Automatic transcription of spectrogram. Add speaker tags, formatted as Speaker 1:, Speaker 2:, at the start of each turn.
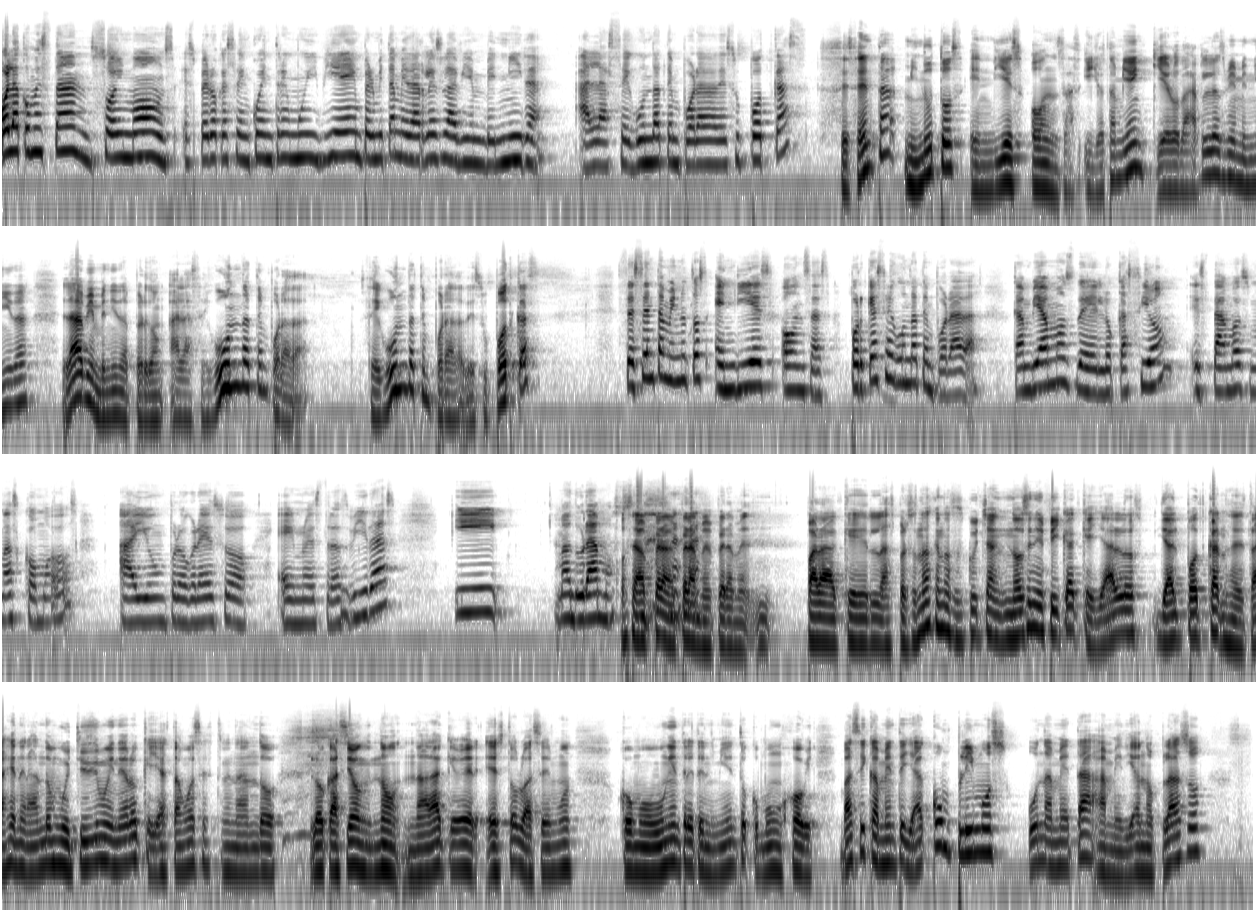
Speaker 1: Hola, ¿cómo están? Soy Mons. Espero que se encuentren muy bien. Permítame darles la bienvenida a la segunda temporada de su podcast.
Speaker 2: 60 minutos en 10 onzas. Y yo también quiero darles bienvenida, la bienvenida, perdón, a la segunda temporada. Segunda temporada de su podcast.
Speaker 1: 60 minutos en 10 onzas. ¿Por qué segunda temporada? Cambiamos de locación, estamos más cómodos, hay un progreso en nuestras vidas y maduramos.
Speaker 2: O sea, espérame, espérame, espérame. Para que las personas que nos escuchan, no significa que ya los, ya el podcast nos está generando muchísimo dinero, que ya estamos estrenando locación. No, nada que ver. Esto lo hacemos como un entretenimiento, como un hobby. Básicamente ya cumplimos una meta a mediano plazo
